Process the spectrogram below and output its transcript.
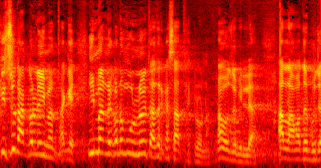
কিছু না করলেও ইমান থাকে। ইমানের কোনো মূল্যই তাদের কাছে আর থাকল না। নওয়াজবিল্লা আল্লাহ আমাদের বুঝা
